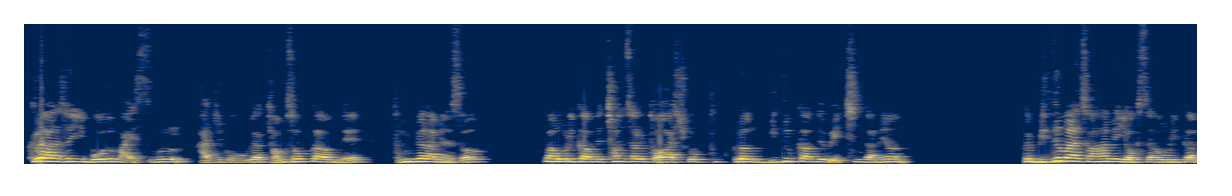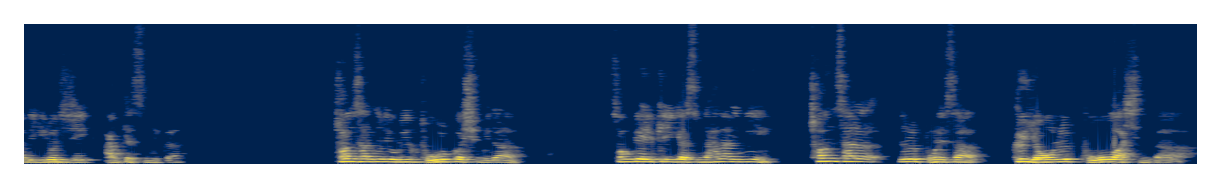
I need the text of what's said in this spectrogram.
그 안에서 이 모든 말씀을 가지고 우리가 겸손 가운데 분별하면서 우리 가운데 천사를 더하시고 그런 믿음 가운데 외친다면 그 믿음 안에서 하나님의 역사가 우리 가운데 이루어지지 않겠습니까? 천사들이 우리를 도울 것입니다. 성경에 이렇게 얘기했습니다. 하나님이 천사들을 보내사 그 영혼을 보호하신다.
